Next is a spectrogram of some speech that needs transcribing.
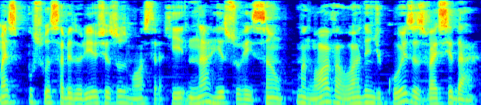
Mas, por sua sabedoria, Jesus mostra que na ressurreição uma nova ordem de coisas vai se dar.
